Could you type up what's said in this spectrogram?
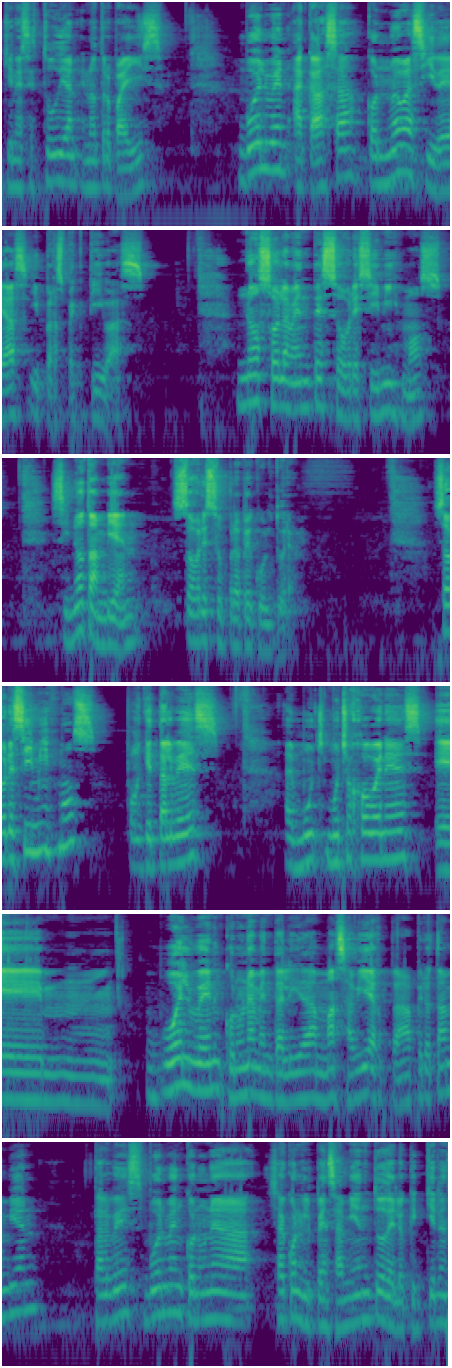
quienes estudian en otro país, vuelven a casa con nuevas ideas y perspectivas. No solamente sobre sí mismos, sino también sobre su propia cultura. Sobre sí mismos, porque tal vez hay muchos jóvenes em, vuelven con una mentalidad más abierta, pero también tal vez vuelven con una ya con el pensamiento de lo que quieren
